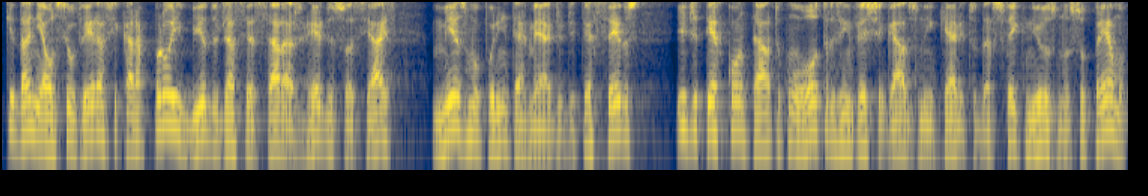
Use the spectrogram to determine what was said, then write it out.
que Daniel Silveira ficará proibido de acessar as redes sociais mesmo por intermédio de terceiros, e de ter contato com outros investigados no inquérito das fake news no Supremo,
